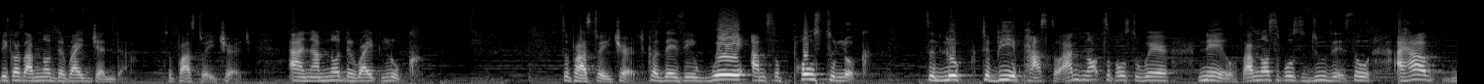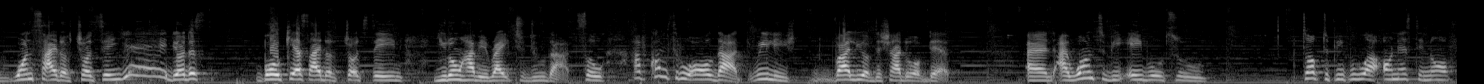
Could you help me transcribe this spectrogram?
because I'm not the right gender to pastor a church and I'm not the right look to pastor a church because there's a way I'm supposed to look to look to be a pastor. I'm not supposed to wear nails. I'm not supposed to do this. So I have one side of church saying, yay, the other bulkier side of church saying, you don't have a right to do that. So I've come through all that, really, value of the shadow of death. And I want to be able to talk to people who are honest enough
